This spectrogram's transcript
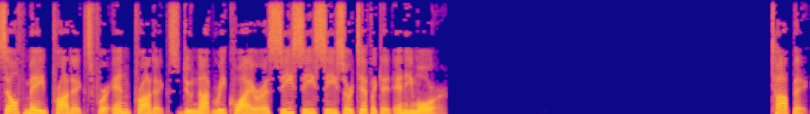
Self-made products for end products do not require a CCC certificate anymore. Topic:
